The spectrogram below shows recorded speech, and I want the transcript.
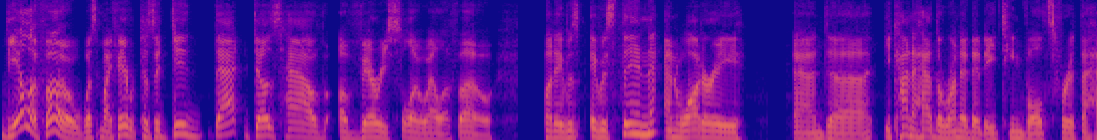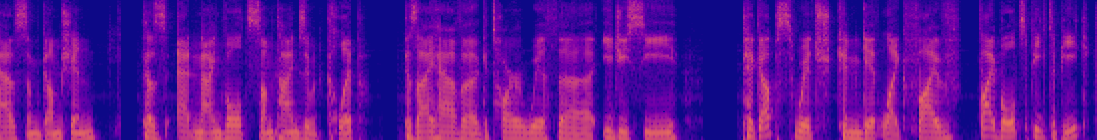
the LFO was my favorite because it did that does have a very slow LFO, but it was it was thin and watery, and uh, you kind of had to run it at 18 volts for it to have some gumption. Because at nine volts, sometimes it would clip. Because I have a guitar with uh, EGC pickups, which can get like five five volts peak to peak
